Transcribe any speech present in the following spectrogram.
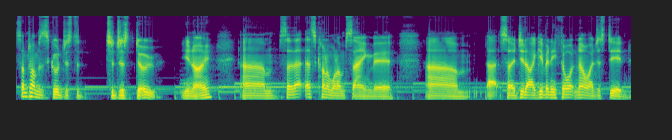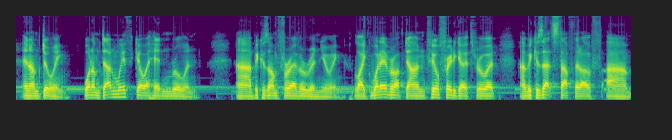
sometimes it's good just to, to just do you know. Um, so that that's kind of what I'm saying there. Um, uh, so did I give any thought? No, I just did, and I'm doing what I'm done with. Go ahead and ruin. Uh, because I'm forever renewing. Like whatever I've done, feel free to go through it uh, because that's stuff that I've um,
